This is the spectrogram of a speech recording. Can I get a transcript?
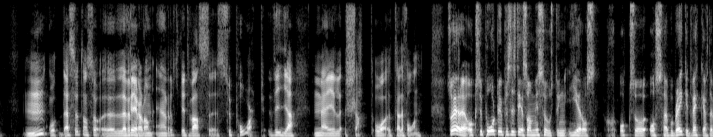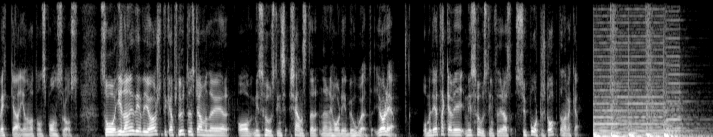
Mm, och dessutom så eh, levererar de en riktigt vass support via mail, chatt och telefon. Så är det, och support är precis det som Miss Hosting ger oss också oss här på Breakit vecka efter vecka genom att de sponsrar oss. Så gillar ni det vi gör så tycker jag absolut att ni ska använda er av Miss Hostings tjänster när ni har det behovet. Gör det! Och med det tackar vi Miss Hosting för deras supporterskap denna vecka.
